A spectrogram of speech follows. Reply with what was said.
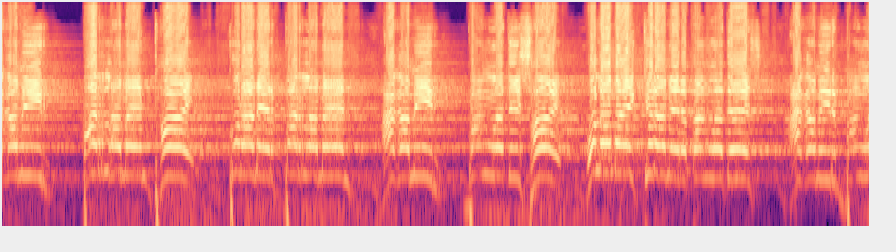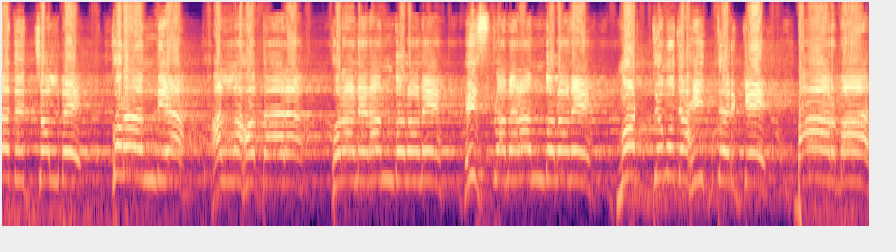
আগামীর পার্লামেন্ট হয়, কোরআনের পার্লামেন্ট আগামীর বাংলাদেশ হয়, ওলামায়ে কেরামের বাংলাদেশ। আগামীর বাংলাদেশ চলবে। কোরআন দিয়া আল্লাহ তাআলা কোরআনের আন্দোলনে, ইসলামের আন্দোলনে মধ্য মুজাহিদদেরকে বারবার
